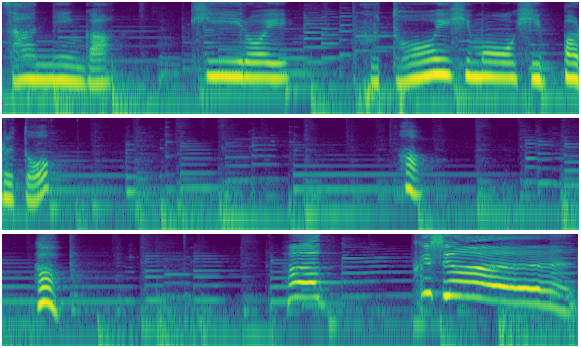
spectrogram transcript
3人が黄色い太い紐を引っ張るとはハックション。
